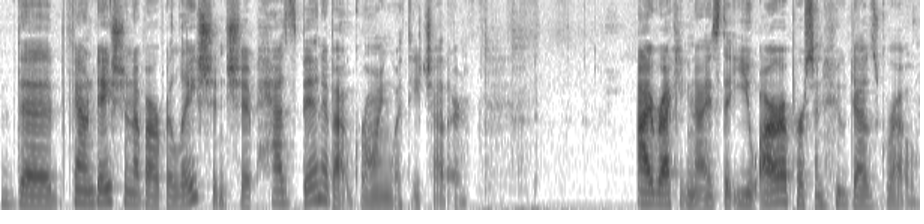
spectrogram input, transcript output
the foundation of our relationship has been about growing with each other. I recognize that you are a person who does grow,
